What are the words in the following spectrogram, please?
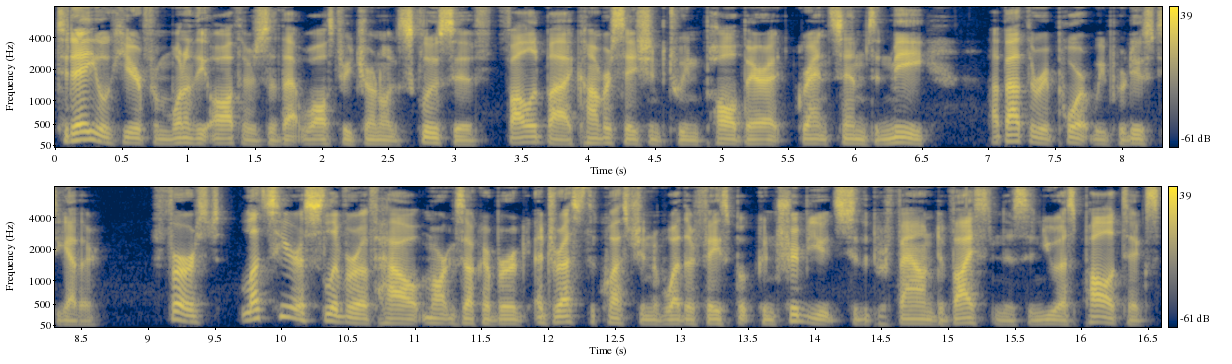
Today, you'll hear from one of the authors of that Wall Street Journal exclusive, followed by a conversation between Paul Barrett, Grant Sims, and me about the report we produced together. First, let's hear a sliver of how Mark Zuckerberg addressed the question of whether Facebook contributes to the profound divisiveness in U.S. politics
